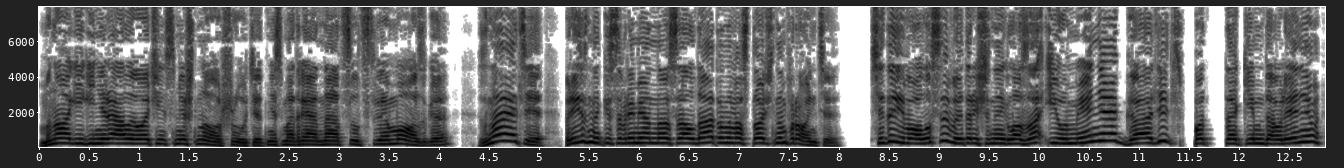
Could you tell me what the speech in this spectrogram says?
Многие генералы очень смешно шутят, несмотря на отсутствие мозга. Знаете, признаки современного солдата на Восточном фронте. Седые волосы, вытаращенные глаза и умение гадить под таким давлением,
